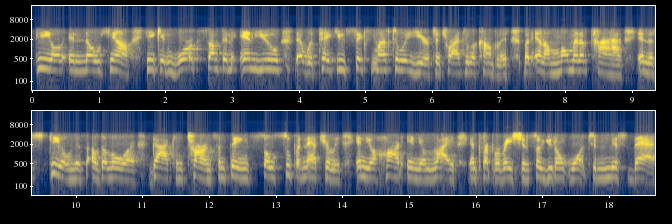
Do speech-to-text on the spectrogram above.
still and know Him, He can work something in you that would take you six months to a year to try to accomplish. But in a moment of time, in the stillness of the Lord, God can turn some things so supernaturally in your heart, in your life, in preparation, so you don't want to miss that.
